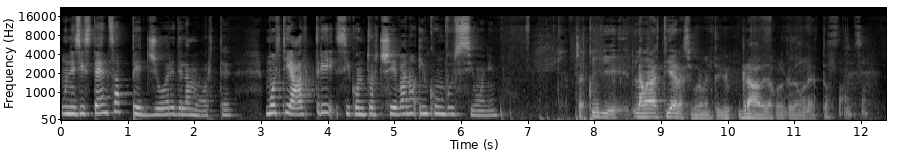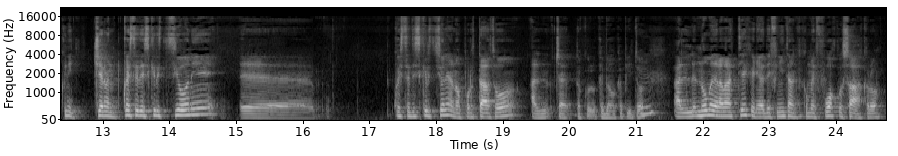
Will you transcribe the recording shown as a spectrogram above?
un'esistenza peggiore della morte. Molti altri si contorcevano in convulsioni. Cioè, quindi la malattia era sicuramente grave da quello che abbiamo letto. Abbastanza. Quindi c'erano queste descrizioni, eh, queste descrizioni hanno portato, al, cioè da quello che abbiamo capito, Mm. al nome della malattia che veniva definita anche come fuoco sacro.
